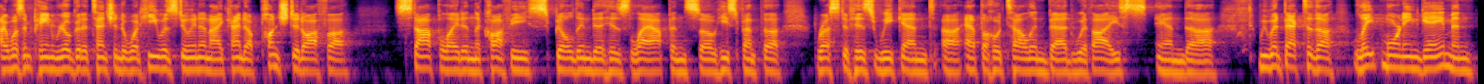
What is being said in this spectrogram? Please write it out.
I wasn't paying real good attention to what he was doing, and I kind of punched it off a stoplight, and the coffee spilled into his lap. And so he spent the rest of his weekend uh, at the hotel in bed with ice. And uh, we went back to the late morning game and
